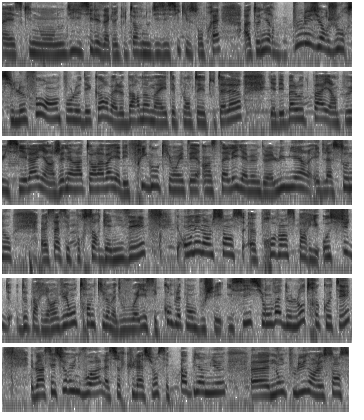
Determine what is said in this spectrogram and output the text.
Et ce qu'ils nous dit ici, les agriculteurs nous disent ici qu'ils sont prêts à tenir plusieurs jours s'il le faut. Hein, pour le décor, bah, le barnum a été planté tout à l'heure. Il y a des ballots de paille un peu ici et là. Il y a un générateur là-bas. Il y a des frigos qui ont été installés. Il y a même de la lumière et de la sono. Euh, ça, c'est pour s'organiser. On est dans le sens euh, province-Paris, au sud de Paris, environ 30 km. Vous voyez, c'est complètement bouché ici. Si on va de l'autre côté, eh ben, c'est sur une voie. La circulation, c'est pas bien mieux euh, non plus dans le sens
